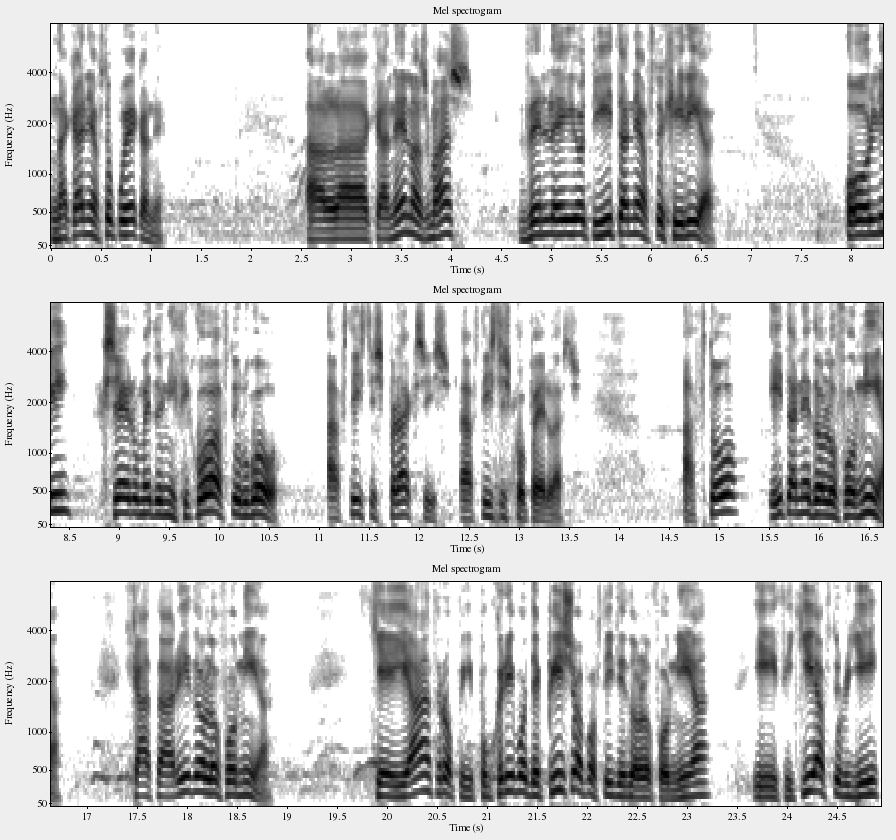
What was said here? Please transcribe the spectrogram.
να κάνει αυτό που έκανε. Αλλά κανένας μας δεν λέει ότι ήταν αυτοχειρία. Όλοι ξέρουμε τον ηθικό αυτούργο αυτής της πράξης, αυτής της κοπέλας. Αυτό ήταν δολοφονία καθαρή δολοφονία. Και οι άνθρωποι που κρύβονται πίσω από αυτή τη δολοφονία, οι ηθικοί αυτούργοι,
